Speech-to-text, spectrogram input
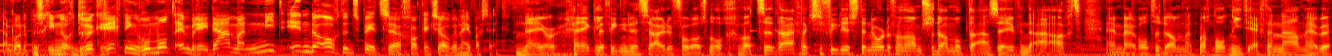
Dan wordt het misschien nog druk richting Roermond en Breda... maar niet in de ochtendspits, uh, gok ik zo, René Passet. Nee hoor, geen enkele file in het zuiden vooralsnog. Wat uh, dagelijkse files ten noorden van Amsterdam op de A7 en de A8. En bij Rotterdam, het mag nog niet echt een naam hebben.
